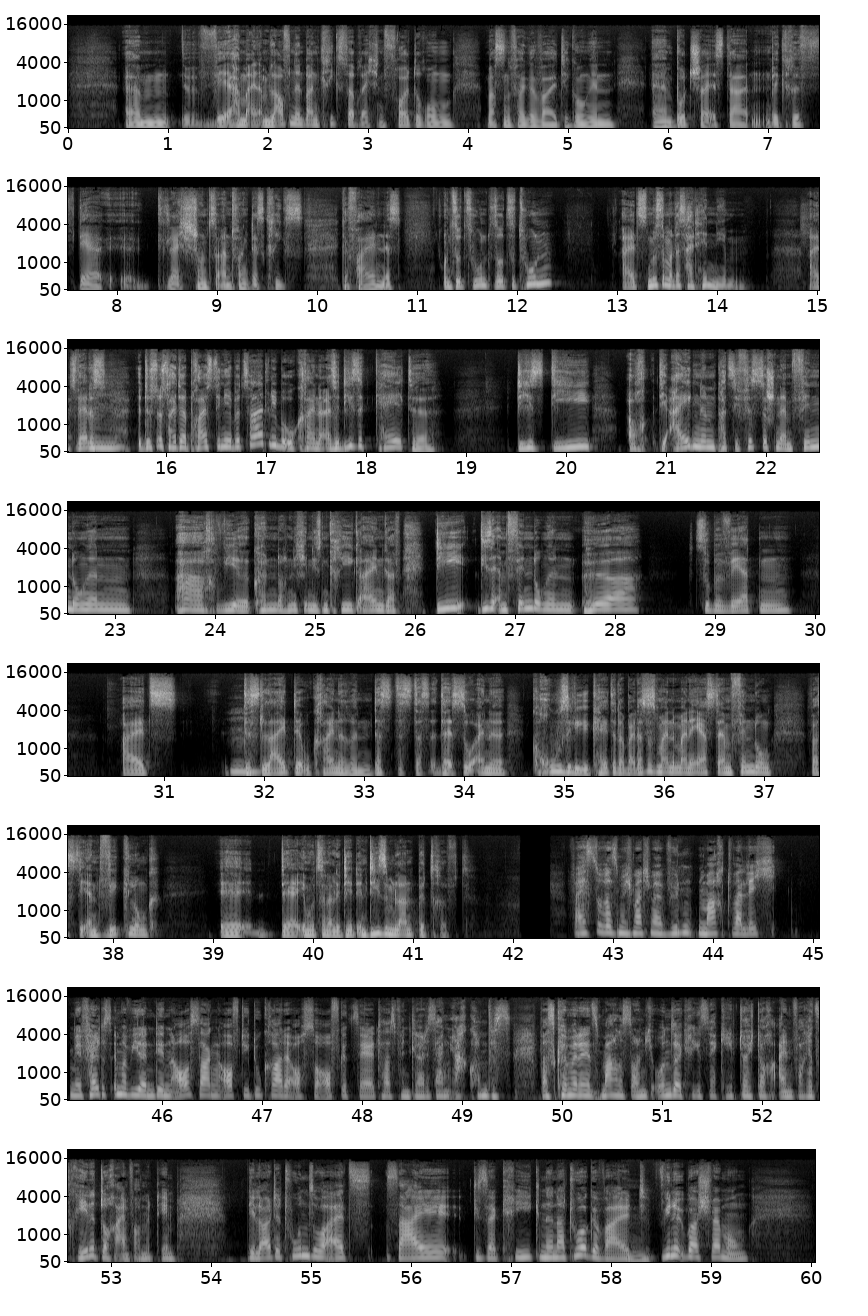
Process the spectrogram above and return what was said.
Ähm, wir haben am laufenden Band Kriegsverbrechen, Folterungen, Massenvergewaltigungen. Ähm, Butcher ist da ein Begriff, der äh, gleich schon zu Anfang des Kriegs gefallen ist. Und so zu, so zu tun, als müsste man das halt hinnehmen. Als wäre das, mhm. das ist halt der Preis, den ihr bezahlt, liebe Ukrainer. Also diese Kälte, die, die auch die eigenen pazifistischen Empfindungen, ach, wir können doch nicht in diesen Krieg eingreifen, die, diese Empfindungen höher zu bewerten als hm. das Leid der Ukrainerin. Das, das, das, da ist so eine gruselige Kälte dabei. Das ist meine, meine erste Empfindung, was die Entwicklung äh, der Emotionalität in diesem Land betrifft. Weißt du, was mich manchmal wütend macht, weil ich mir fällt es immer wieder in den Aussagen auf, die du gerade auch so aufgezählt hast, wenn die Leute sagen, ach komm, was, was können wir denn jetzt machen? Das ist doch nicht unser Krieg, ja, gebt euch doch einfach, jetzt redet doch einfach mit dem. Die Leute tun so, als sei dieser Krieg eine Naturgewalt, mhm. wie eine Überschwemmung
